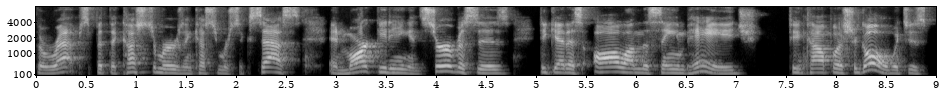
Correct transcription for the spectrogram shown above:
the reps, but the customers and customer success and marketing and services to get us all on the same page to accomplish a goal, which is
